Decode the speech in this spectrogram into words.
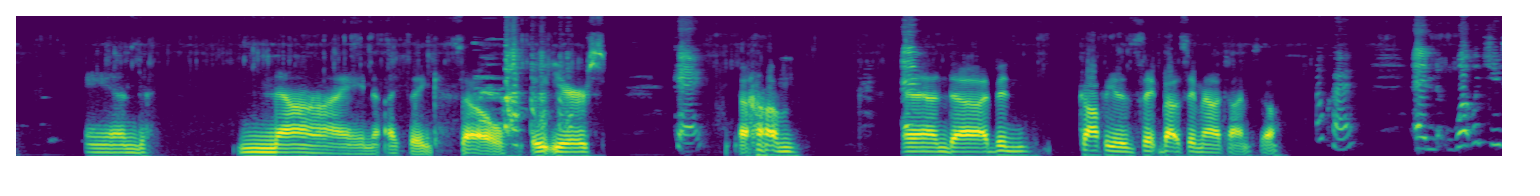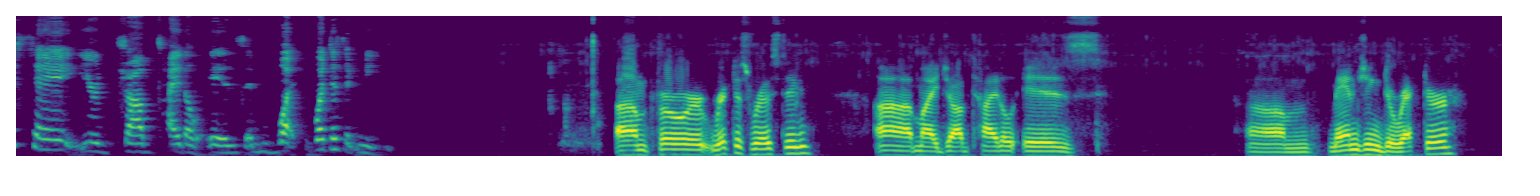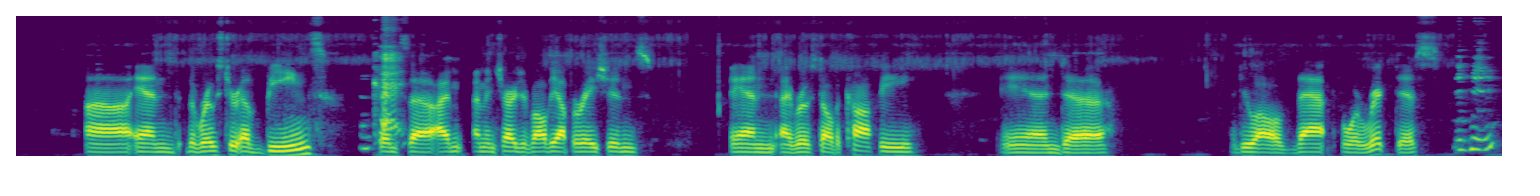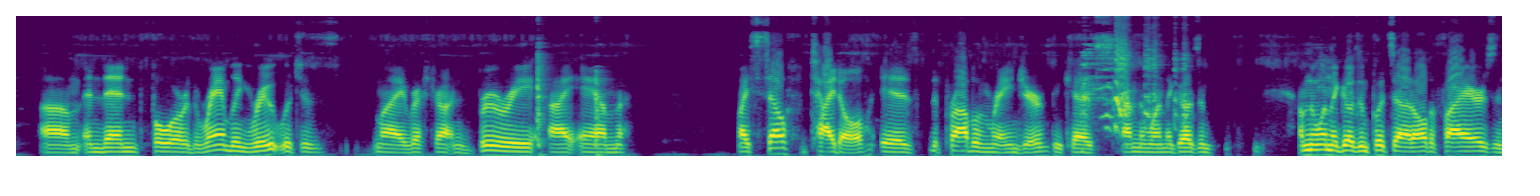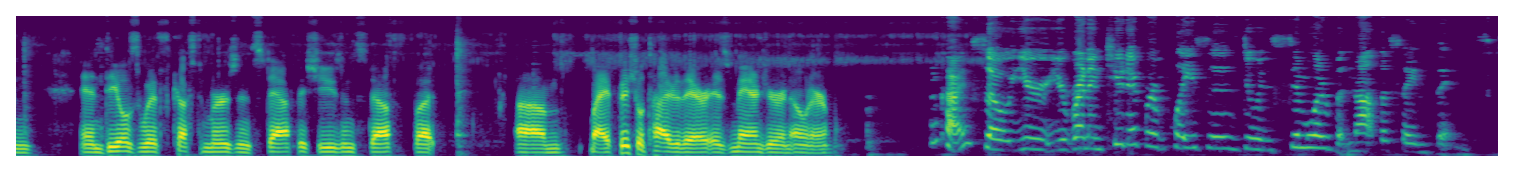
I think. So eight years. Okay. Um, and uh, I've been coffee is about the same amount of time. So. Okay. And what would you say your job title is, and what what does it mean? Um, for Rictus Roasting, uh, my job title is um, managing director uh, and the roaster of beans. Okay. Since uh, I'm I'm in charge of all the operations, and I roast all the coffee, and uh, I do all that for Rictus. Mm-hmm. Um, and then for the Rambling Root, which is my restaurant and brewery, I am my self title is the Problem Ranger because I'm the one that goes and I'm the one that goes and puts out all the fires and and deals with customers and staff issues and stuff. But um, my official title there is manager and owner. Okay, so you're you're running two different places, doing similar but not the same things.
